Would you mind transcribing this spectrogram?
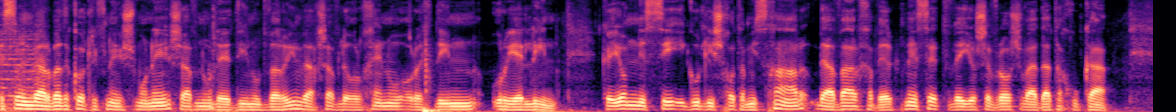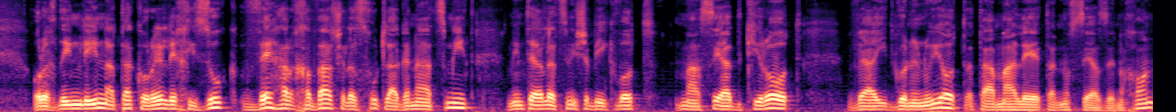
24 דקות לפני שמונה שבנו לדין ודברים ועכשיו לאורחנו עורך דין אוריאל לין. כיום נשיא איגוד לשכות המסחר, בעבר חבר כנסת ויושב ראש ועדת החוקה. עורך דין לין, אתה קורא לחיזוק והרחבה של הזכות להגנה עצמית. אני מתאר לעצמי שבעקבות מעשי הדקירות וההתגוננויות אתה מעלה את הנושא הזה, נכון?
